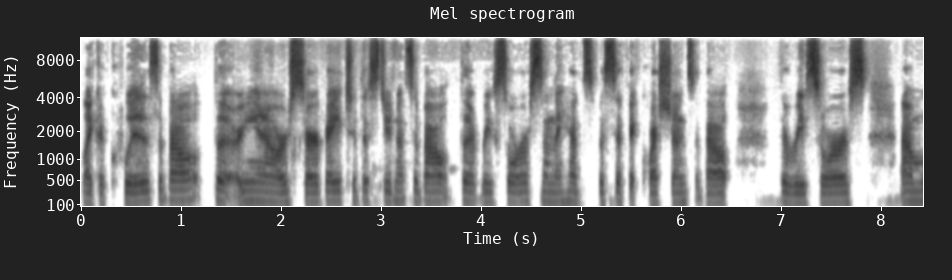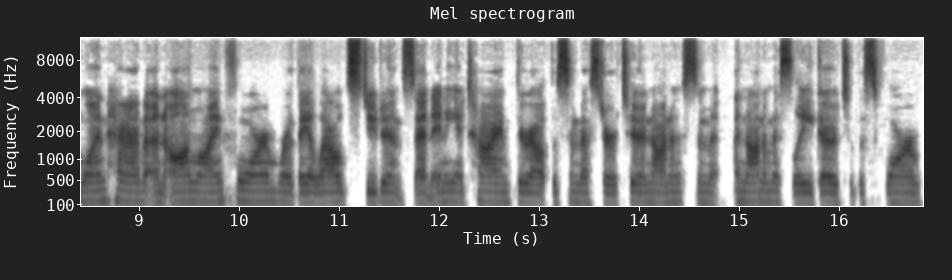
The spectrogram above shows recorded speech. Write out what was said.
like a quiz about the or, you know or survey to the students about the resource and they had specific questions about the resource um, one had an online form where they allowed students at any time throughout the semester to anonymous, anonymously go to this form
